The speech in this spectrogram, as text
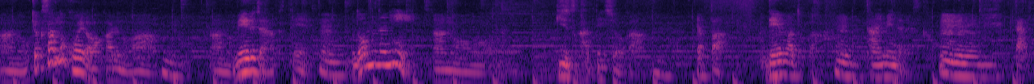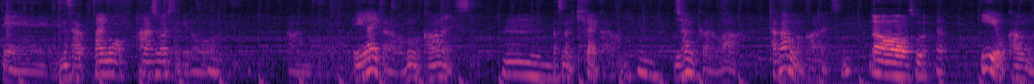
あのお客さんの声が分かるのはあのメールじゃなくてうん。どんなにあの技術が発展しようがやっぱ電話とかうん。対面じゃないですかうん。うん。だってさ前も話しましたけど、あの AI からは物買わないですようん。まあつまり機械からはねうん。自販機からは高いもの買わないですよねああ、そうだね。家を買うのに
